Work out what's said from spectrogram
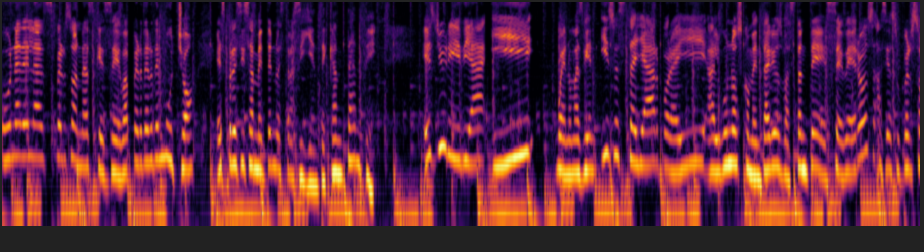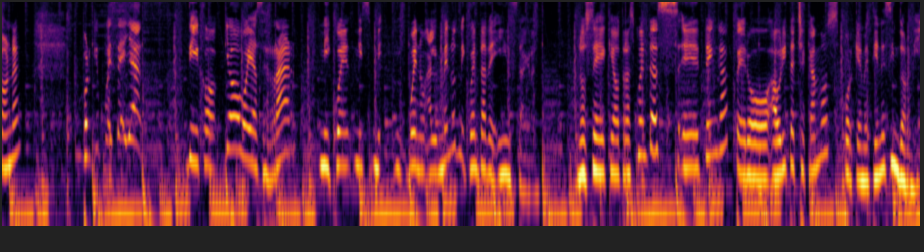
una de las personas que se va a perder de mucho es precisamente nuestra siguiente cantante. Es Yuridia y, bueno, más bien hizo estallar por ahí algunos comentarios bastante severos hacia su persona. Porque pues ella dijo, yo voy a cerrar mi, cuenta, bueno, al menos mi cuenta de Instagram. No sé qué otras cuentas eh, tenga, pero ahorita checamos porque me tiene sin dormir.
